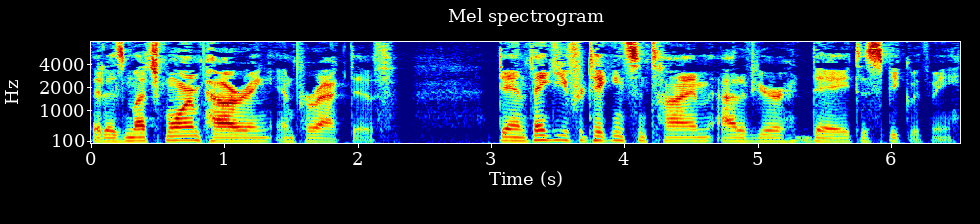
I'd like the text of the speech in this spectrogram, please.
that is much more empowering and proactive. Dan, thank you for taking some time out of your day to speak with me.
